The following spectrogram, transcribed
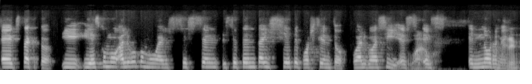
Exacto. Y, y es como algo como el 77% o algo así. Es, wow. es enorme. Increíble.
